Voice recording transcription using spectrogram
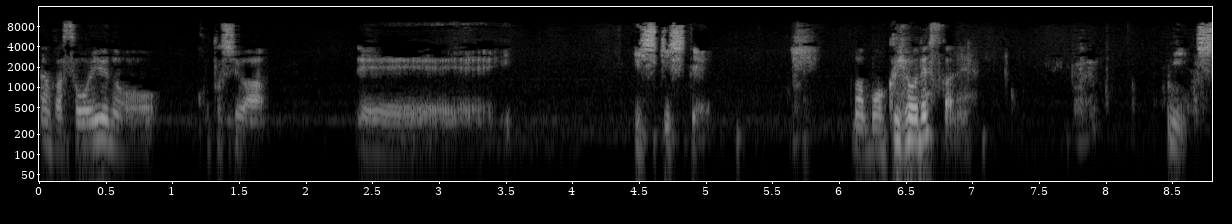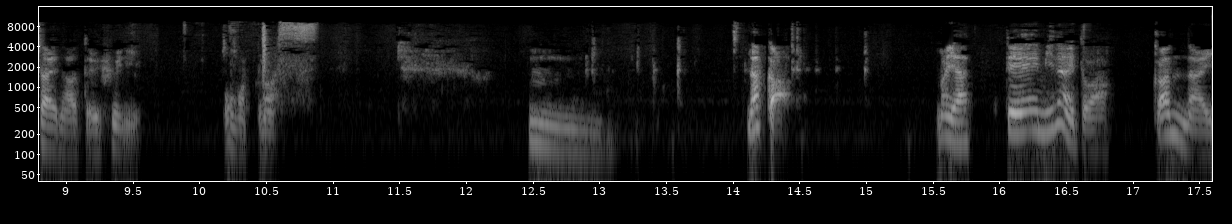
なんかそういうのを今年は、えー意識して、まあ目標ですかね。にしたいなというふうに思ってます。うん。なんか、まあやってみないとわかんない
